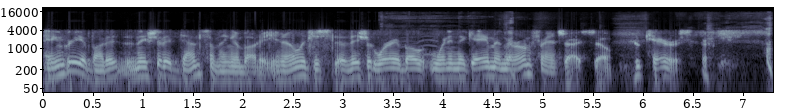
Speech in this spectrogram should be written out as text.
angry about it, then they should have done something about it. You know, just they should worry about winning the game in their own franchise. So who cares?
